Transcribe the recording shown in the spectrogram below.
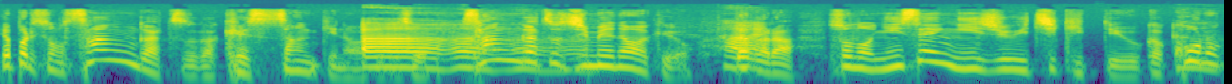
やっぱりその3月が決算期なわけですよ。あーうんうんうん。3月締めなわけよ、はい。だからその2021期っていうかこのうん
